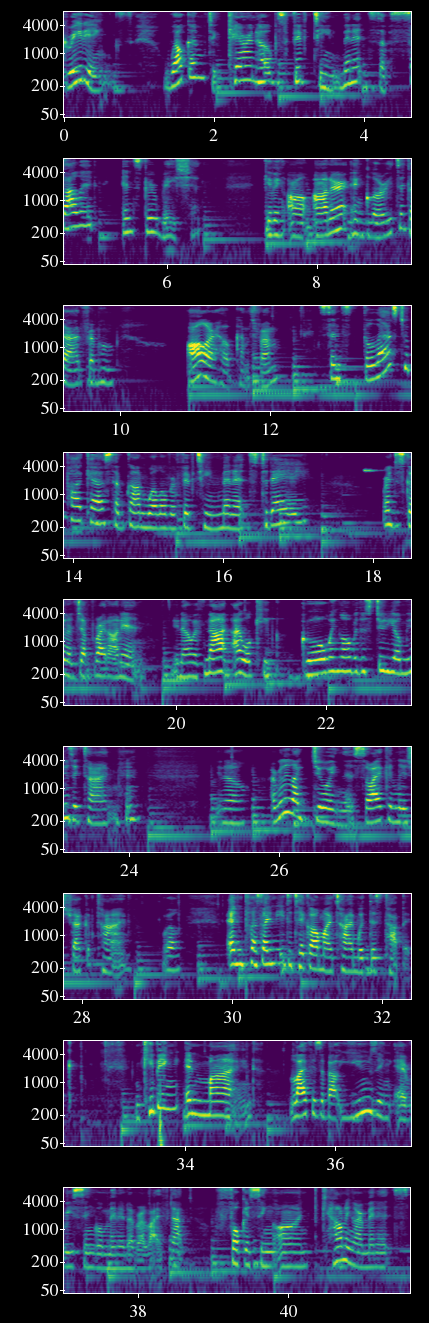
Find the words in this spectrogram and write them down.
Greetings. Welcome to Karen Hope's 15 minutes of solid inspiration, giving all honor and glory to God from whom all our help comes from. Since the last two podcasts have gone well over 15 minutes, today we're just going to jump right on in. You know, if not, I will keep going over the studio music time. you know, I really like doing this so I can lose track of time. Well, and plus, I need to take all my time with this topic. And keeping in mind, life is about using every single minute of our life, not focusing on counting our minutes.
